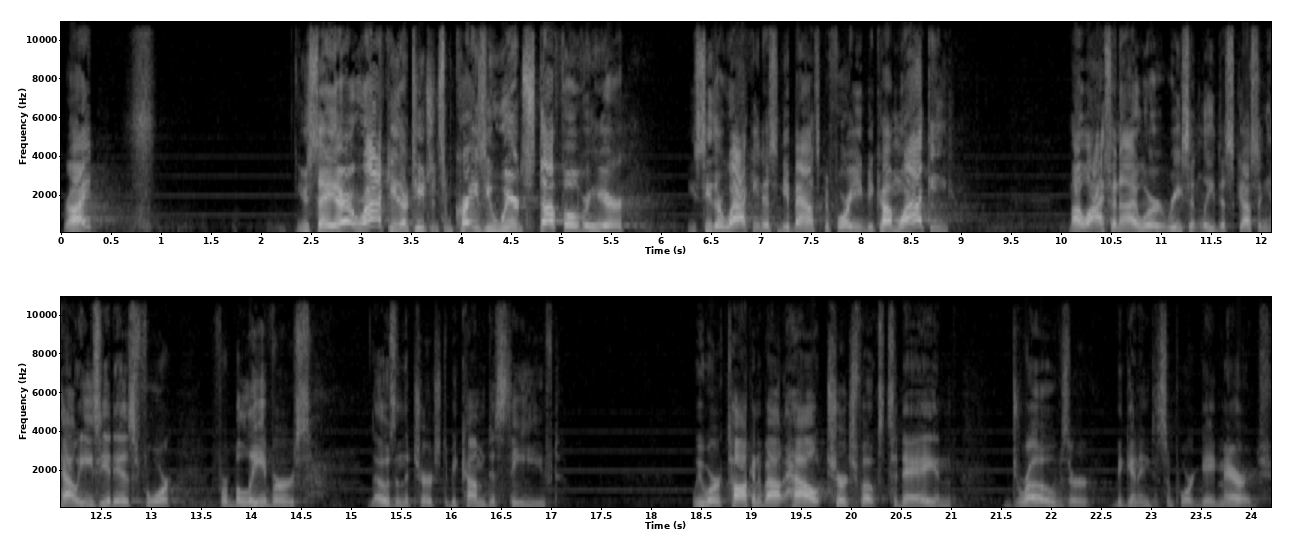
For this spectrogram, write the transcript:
Right? You say, they're wacky, they're teaching some crazy, weird stuff over here. You see their wackiness and you bounce before you become wacky. My wife and I were recently discussing how easy it is for, for believers, those in the church, to become deceived. We were talking about how church folks today and droves are beginning to support gay marriage.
